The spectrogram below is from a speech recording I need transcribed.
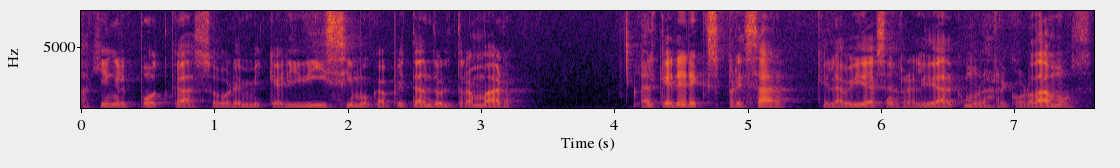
aquí en el podcast sobre mi queridísimo capitán de ultramar, al querer expresar que la vida es en realidad como la recordamos,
